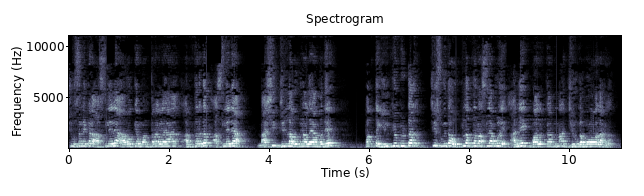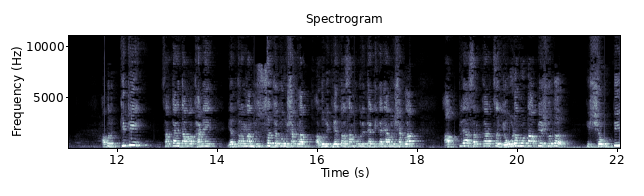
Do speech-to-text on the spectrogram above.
शिवसेनेकडे असलेल्या आरोग्य मंत्रालया अंतर्गत असलेल्या नाशिक जिल्हा रुग्णालयामध्ये फक्त इन्क्युब्युटरची सुविधा उपलब्ध नसल्यामुळे अनेक बालकांना जीव गमवावा लागला. आपण किती सरकारी दवाखाने यंत्रणा सुसज्ज करू शकलात? आधुनिक यंत्रसामुग्री त्या ठिकाणी आणू शकलात? आपल्या सरकारचं एवढं मोठं अपयश होतं की शेवटी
